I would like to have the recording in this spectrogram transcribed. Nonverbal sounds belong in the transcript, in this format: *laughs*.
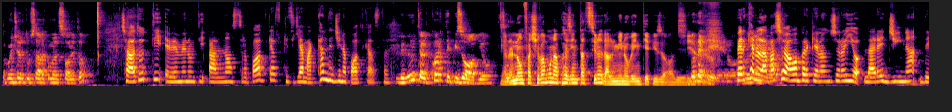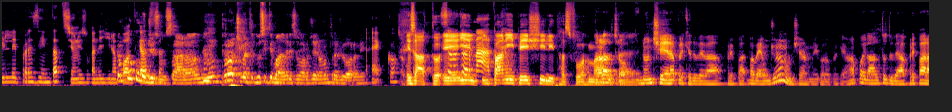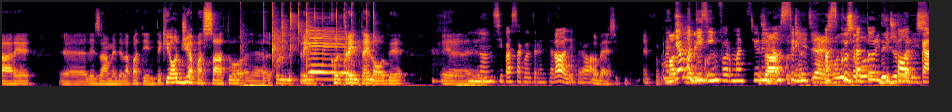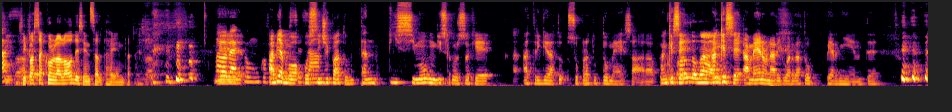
Vuoi cominciare tu Sara come al solito? Ciao a tutti e benvenuti al nostro podcast che si chiama Candegina Podcast. Benvenuti al quarto episodio. Noi non facevamo una presentazione da almeno 20 episodi. Sì. Non è vero. Perché è non la vero. facevamo? Perché non c'ero io, la regina delle presentazioni su Candegina È un po' Podcast. come Gesù, Sara. non- Però ci mette due settimane a risorgere, non tre giorni. Ecco. Esatto, Sono e il, il pane e i pesci li trasforma. Tra l'altro cioè- non c'era perché doveva preparare, vabbè un giorno non c'era, non mi ricordo perché, ma poi l'altro doveva preparare eh, l'esame della patente che oggi ha passato eh, col, tre- Yay! col 30 e lode. eh, Non si passa col 30 lode, però. Vabbè, si, eh. Ma dei- disinformazioni Esatto, ai nostri cioè, ascoltatori dei di podcast. Si passa con la lode senza il 30. Esatto. *laughs* Ma vabbè, Eh, comunque abbiamo esame. posticipato tantissimo un discorso che ha- triggerato soprattutto me e Sara, anche se, anche se a me non ha riguardato per niente.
